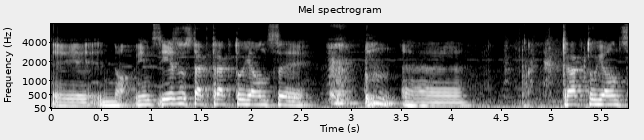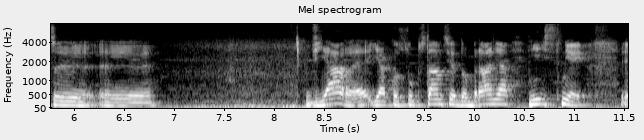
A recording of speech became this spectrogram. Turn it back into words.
Yy, no, więc Jezus tak traktujący, e, traktujący e, wiarę jako substancję dobrania nie istnieje. Y,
